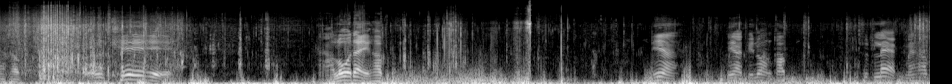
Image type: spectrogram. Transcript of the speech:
นะครับ โอเค หาโลได้ครับ เนี่ยเนี่ยพี่น้องครับ ชุดแรกนะครับ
